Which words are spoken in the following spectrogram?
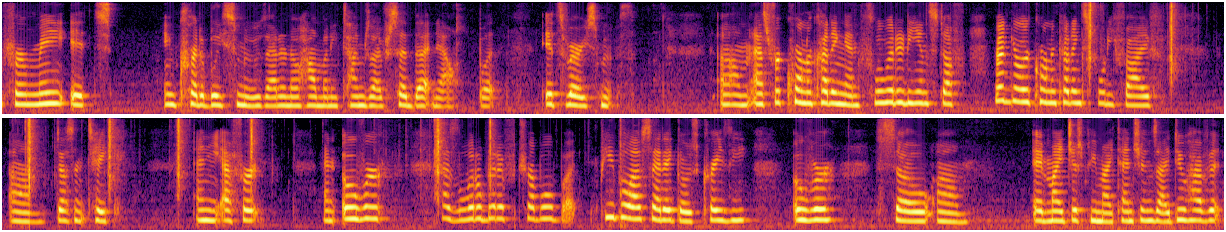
for me, it's incredibly smooth. I don't know how many times I've said that now, but it's very smooth. Um, as for corner cutting and fluidity and stuff, regular corner cutting's 45. Um, doesn't take any effort. And over has a little bit of trouble, but people have said it goes crazy over. So um, it might just be my tensions. I do have it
